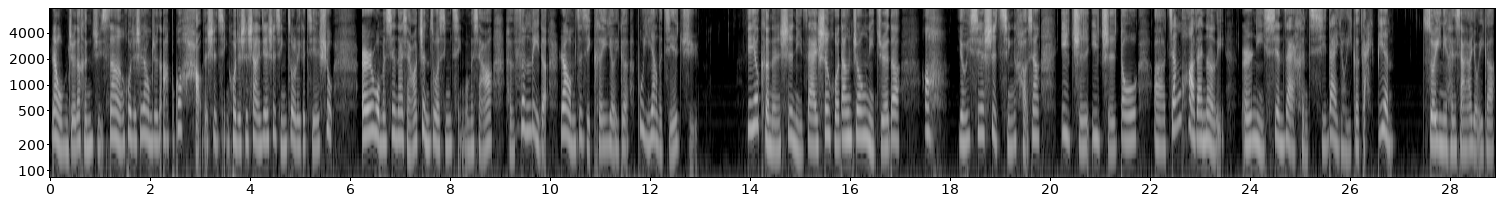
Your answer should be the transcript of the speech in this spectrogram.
让我们觉得很沮丧，或者是让我们觉得啊不够好的事情，或者是上一件事情做了一个结束，而我们现在想要振作心情，我们想要很奋力的让我们自己可以有一个不一样的结局？也有可能是你在生活当中，你觉得啊、有一些事情好像一直一直都呃僵化在那里，而你现在很期待有一个改变，所以你很想要有一个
